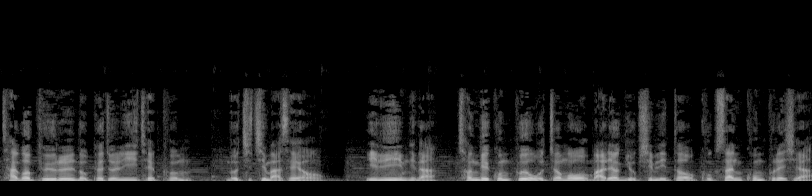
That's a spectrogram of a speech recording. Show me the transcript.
작업 효율을 높여줄 이 제품 놓치지 마세요. 1위입니다. 청계 콤프 5.5 마력 60리터 국산 콤프레시아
